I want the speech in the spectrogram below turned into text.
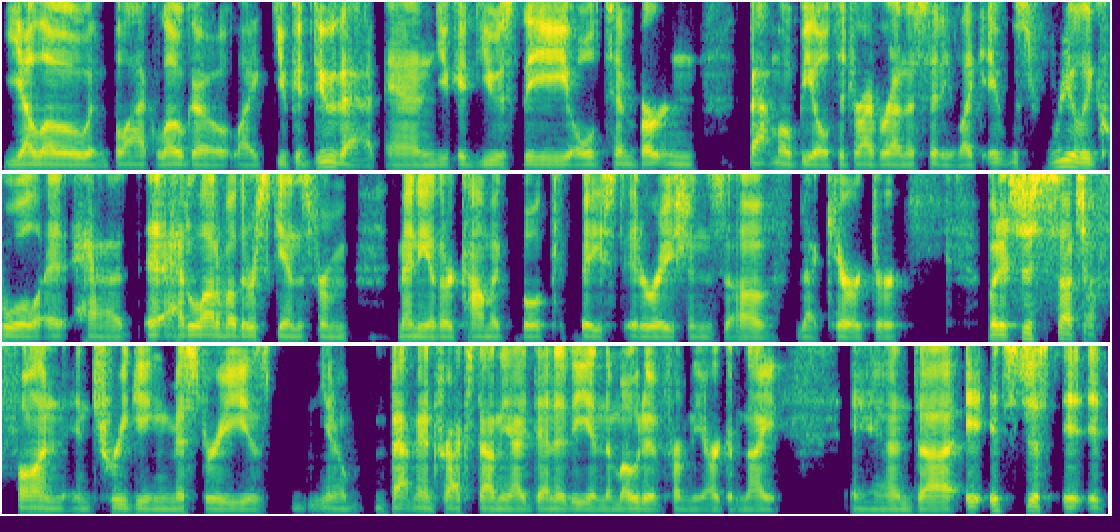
yellow and black logo, like you could do that, and you could use the old Tim Burton Batmobile to drive around the city. Like it was really cool. It had it had a lot of other skins from many other comic book based iterations of that character. But it's just such a fun, intriguing mystery. Is you know, Batman tracks down the identity and the motive from the Arkham Knight, and uh, it, it's just it, it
